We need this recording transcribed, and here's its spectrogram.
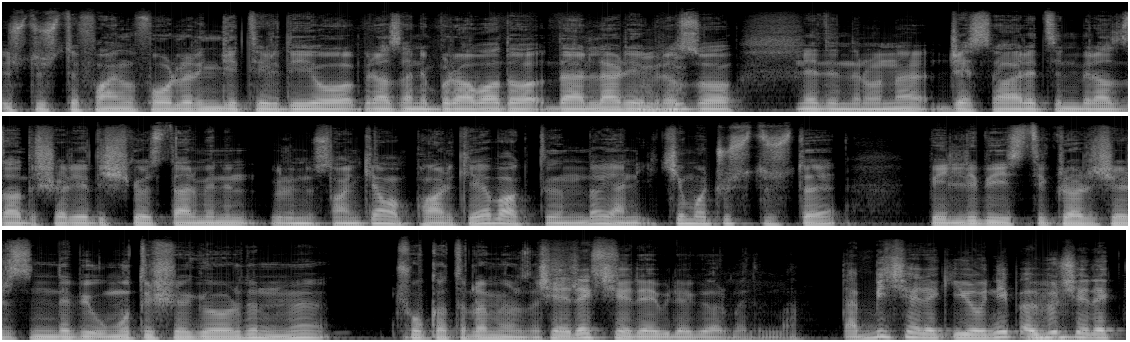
üst üste Final Four'ların getirdiği o biraz hani bravado derler ya biraz o ne denir ona cesaretin biraz daha dışarıya diş göstermenin ürünü sanki ama parkeye baktığında yani iki maç üst üste belli bir istikrar içerisinde bir umut ışığı gördün mü çok hatırlamıyoruz açıkçası. Çeyrek çeyreği bile görmedim ben. Yani bir çeyrek iyi oynayıp öbür çeyrek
